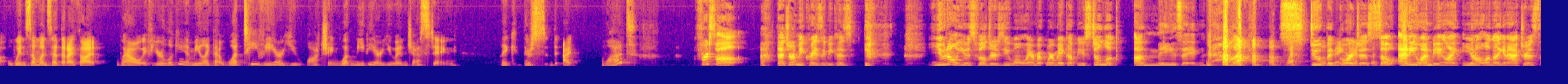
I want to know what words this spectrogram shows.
uh, when someone said that, I thought, wow, if you're looking at me like that, what TV are you watching? What media are you ingesting? Like, there's, I, what? First of all, that drove me crazy because you don't use filters, you won't wear wear makeup, you still look amazing. Like Well, stupid you. gorgeous. So anyone being like you don't look like an actress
